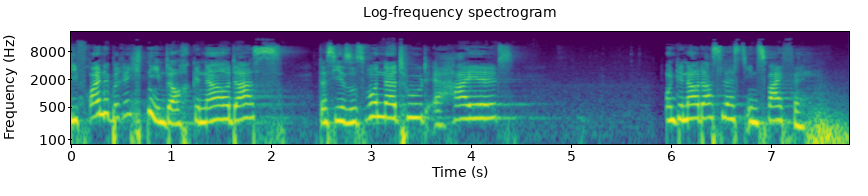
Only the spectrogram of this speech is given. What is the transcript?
Die Freunde berichten ihm doch genau das, dass Jesus Wunder tut, er heilt. Und genau das lässt ihn zweifeln.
